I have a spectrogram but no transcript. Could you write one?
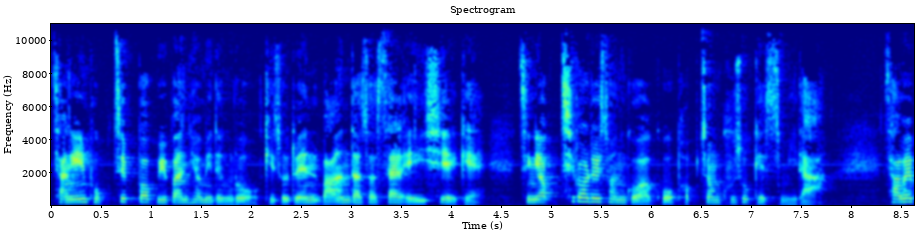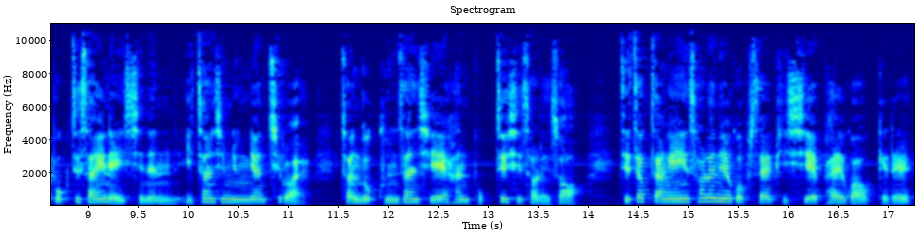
장애인 복지법 위반 혐의 등으로 기소된 45살 A씨에게 징역 7월을 선고하고 법정 구속했습니다. 사회복지사인 A씨는 2016년 7월 전북 군산시의 한 복지시설에서 지적장애인 37살 B씨의 팔과 어깨를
